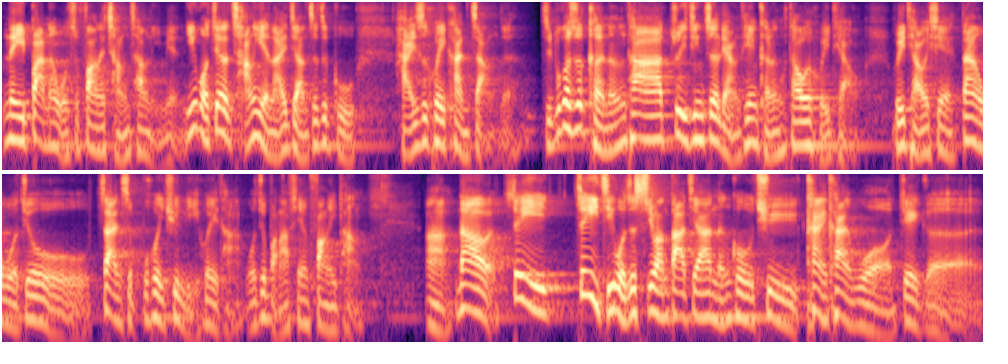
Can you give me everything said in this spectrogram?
那一半呢，我是放在长仓里面，因为我觉得长远来讲，这只股还是会看涨的，只不过是可能它最近这两天可能它会回调，回调一些，但我就暂时不会去理会它，我就把它先放一旁。啊，那这这一集我就希望大家能够去看一看我这个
